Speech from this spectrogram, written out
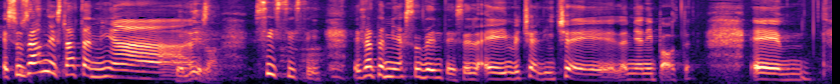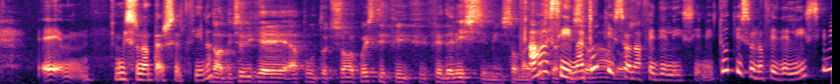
e Susanna è stata mia... Quella? Sì, sì, sì, è stata mia studentessa e invece Alice è la mia nipote. E, ehm, e mi sono perso il filo. No, dicevi che appunto ci sono questi fedelissimi, insomma. Ah sì, ma tutti sono fedelissimi, tutti sono fedelissimi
